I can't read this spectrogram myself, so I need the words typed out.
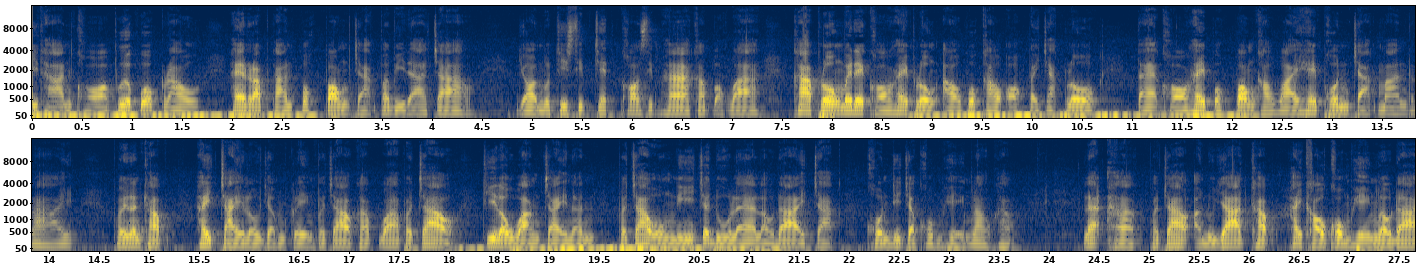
ธิษฐานขอเพื่อพวกเราให้รับการปกป้องจากพระบิดาเจ้า ยอห์นบทที่ 17 ข้อ 15 ครับบอกว่า ข้าพระองค์ไม่ได้ขอให้พระองค์เอาพวกเขาออกไปจากโลก แต่ขอให้ปกป้องเขาไว้ให้พ้นจากมารร้าย เพราะฉะนั้นครับให้ใจเรายำเกรงพระเจ้าครับว่าพระเจ้าที่เราวางใจนั้น พระเจ้าองค์นี้จะดูแลเราได้จากคนที่จะข่มเหงเราครับ และหากพระเจ้าอนุญาตครับ ให้เขาข่มเหงเราได้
